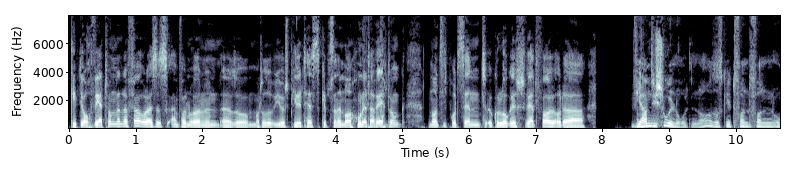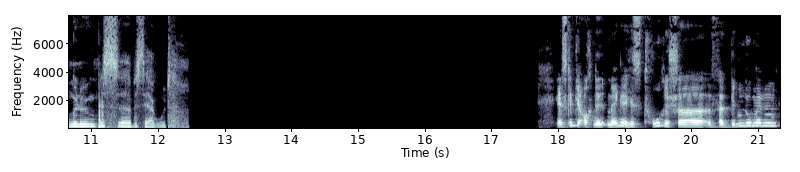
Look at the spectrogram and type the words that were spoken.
Gebt ihr auch Wertungen dann dafür oder ist es einfach nur ein äh, so Motto, so wie bei Spieletests, gibt es eine 100er Wertung, 90% ökologisch wertvoll oder Wir haben die Schulnoten, ne? Also es geht von, von ungenügend bis, äh, bis sehr gut. Es gibt ja auch eine Menge historischer Verbindungen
